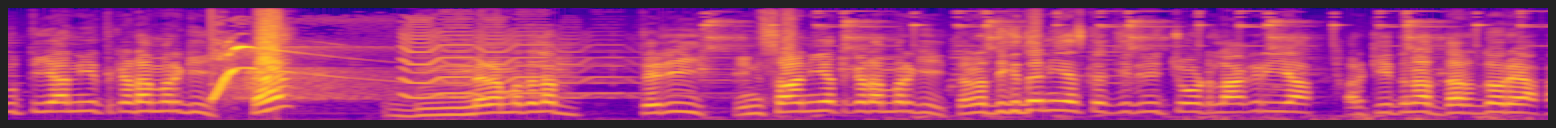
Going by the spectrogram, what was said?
कुतियानियत कड़ा मर गई है? मेरा मतलब तेरी इंसानियत कड़ा मर गई। तना दिखता नहीं है इसका कितनी चोट लाग रही है और कितना दर्द हो रहा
